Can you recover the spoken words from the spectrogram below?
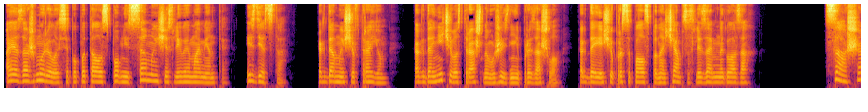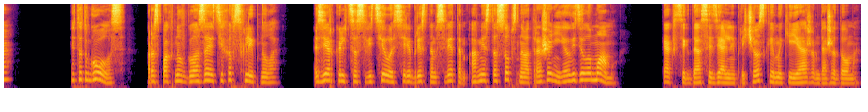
А я зажмурилась и попыталась вспомнить самые счастливые моменты из детства, когда мы еще втроем, когда ничего страшного в жизни не произошло, когда я еще просыпалась по ночам со слезами на глазах. «Саша!» Этот голос. Распахнув глаза, я тихо всхлипнула. Зеркальце светило серебристым светом, а вместо собственного отражения я увидела маму. Как всегда, с идеальной прической и макияжем даже дома.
